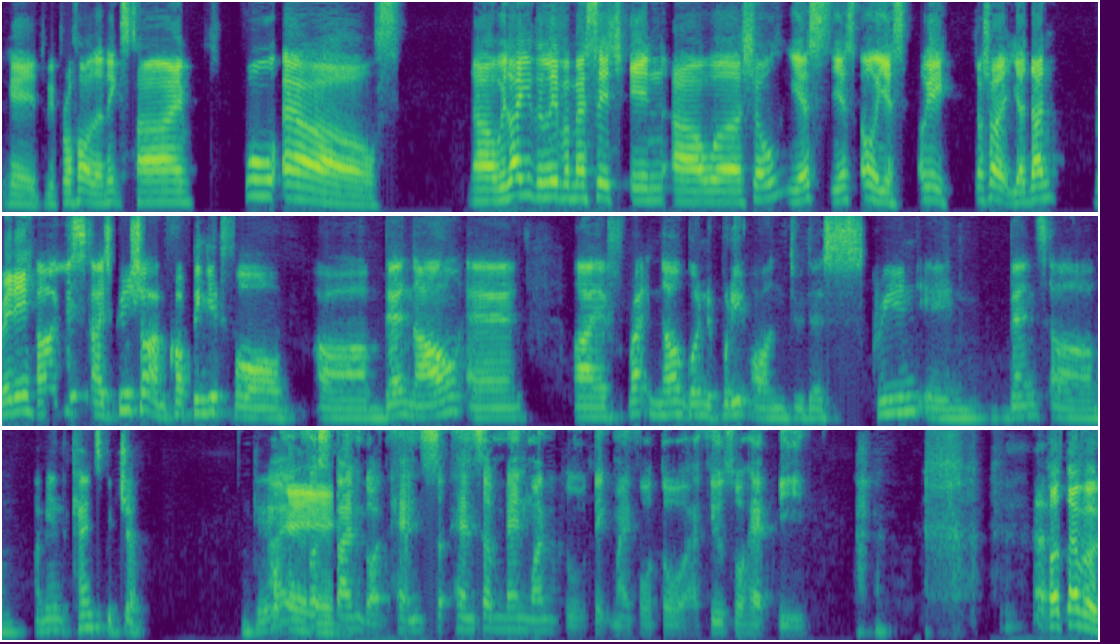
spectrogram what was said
okay, to be profiled the next time. Who else? Now, we'd like you to leave a message in our show. Yes, yes. Oh, yes. Okay, Joshua, you're done? Ready? Uh, yes, I screenshot. I'm copying it for um, Ben now, and I've right now going to put it onto the screen in Ben's. Um, I mean Ken's picture. Okay. I Okay. first time got handsome, handsome man want to take my photo. I feel so happy. First time uh,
